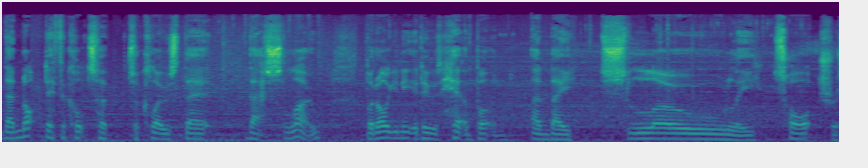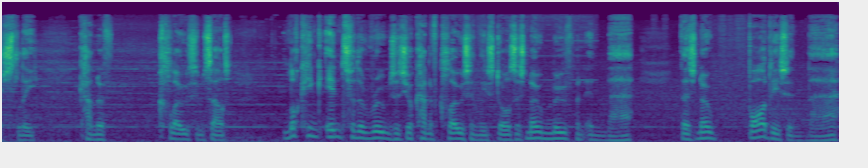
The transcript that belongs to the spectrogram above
They're not difficult to, to close, they're, they're slow, but all you need to do is hit a button and they slowly, tortuously kind of close themselves. Looking into the rooms as you're kind of closing these doors, there's no movement in there, there's no bodies in there.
